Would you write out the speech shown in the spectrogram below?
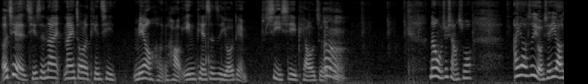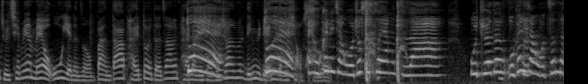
而且其实那那一周的天气没有很好，阴天，甚至有点。细细飘着，嗯，那我就想说，啊，要是有些药局前面没有屋檐的怎么办？大家排队的在那边排两个小时，就在那边淋雨淋两个小时。哎、欸，我跟你讲，我就是这样子啊。我觉得，我跟你讲，我真的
